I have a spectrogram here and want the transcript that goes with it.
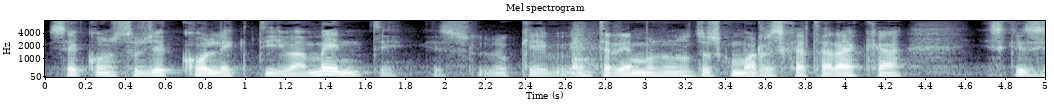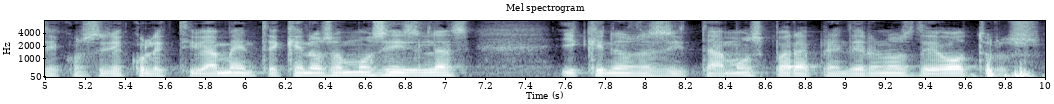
se construye colectivamente. Es lo que entraremos nosotros como a rescatar acá, es que se construye colectivamente, que no somos islas y que nos necesitamos para aprender unos de otros.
